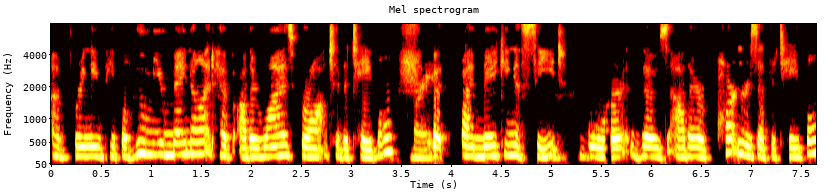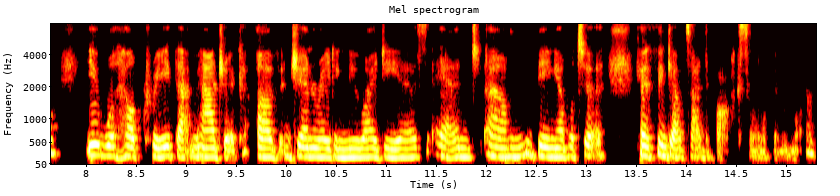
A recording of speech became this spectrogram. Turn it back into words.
of bringing people whom you may not have otherwise brought to the table. Right. But by making a seat mm-hmm. for those other partners at the table, it will help create that magic of generating new ideas and um, being able to kind of think outside the box a little bit more.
